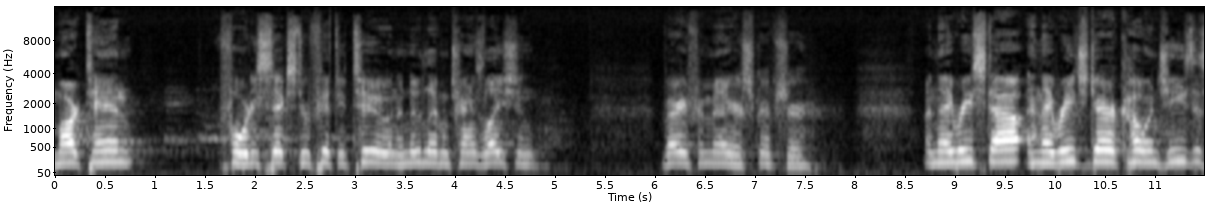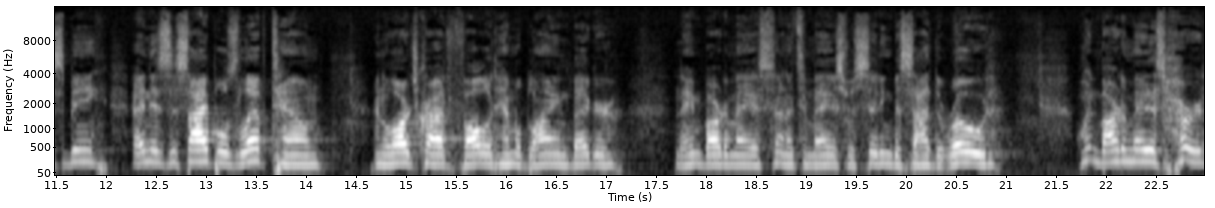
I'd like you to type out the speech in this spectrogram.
Mark 10, 46 through 52 in the New Living Translation. Very familiar scripture. And they reached out and they reached Jericho, and Jesus being and his disciples left town, and a large crowd followed him. A blind beggar named Bartimaeus, son of Timaeus, was sitting beside the road. When Bartimaeus heard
